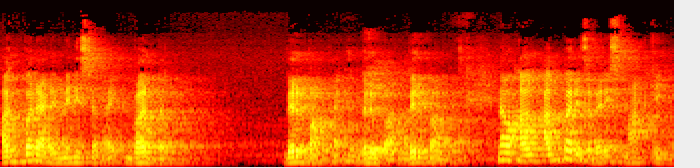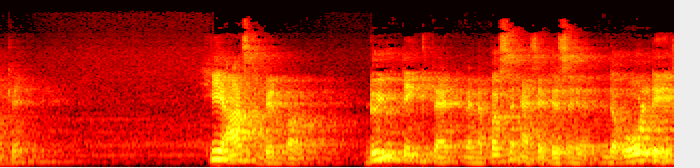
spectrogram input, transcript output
Akbar had a minister, right? Barbar. Birbal, right? Birbal, Birbal. Now, Al- Akbar is a very smart king, okay? He asked Birbal, Do you think that when a person has a desire, in the old age,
